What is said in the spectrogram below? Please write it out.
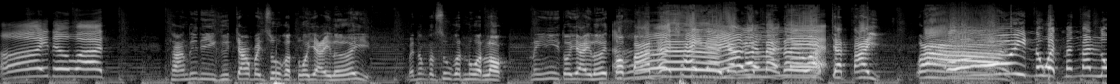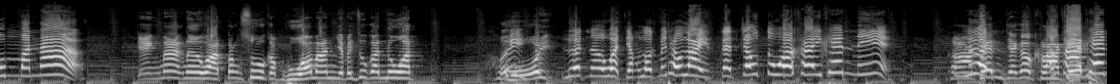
เอ้ยเนอร์เวิร์ดทางที่ดีคือเจ้าไปสู้กับตัวใหญ่เลย ไม่ต้องกันสู้กับหนวดหรอกนี่ตัวใหญ่เลยตบมันเออใช่แล้วอย่างนั้นแหละอย่างนั้นเนแหอละร์วัดจัดไปว้าโอ้วยหนวดมันมาลุมมันน่ะ เก่งมากเนอร์วัดต้องสู้กับหัวมันอย่าไปสู้กับหนวดเฮ้ย โอ้ยเลือดเนอร์เวิร์ดยังลดไม่เท่าไหร่ แต่เจ้าตัวใครแค่นี้ คลาเคนใจเก้าคลาอาเคนเคน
